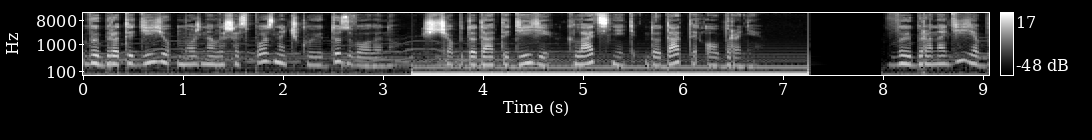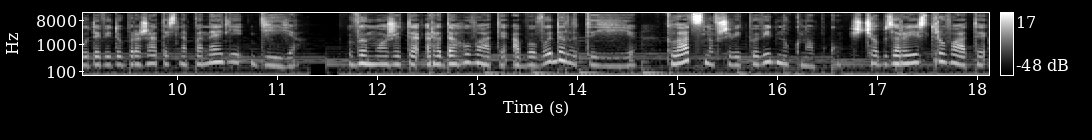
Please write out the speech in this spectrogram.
Вибрати дію можна лише з позначкою Дозволено. Щоб додати дії, клацніть Додати обрані. Вибрана дія буде відображатись на панелі Дія. Ви можете редагувати або видалити її, клацнувши відповідну кнопку. Щоб зареєструвати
